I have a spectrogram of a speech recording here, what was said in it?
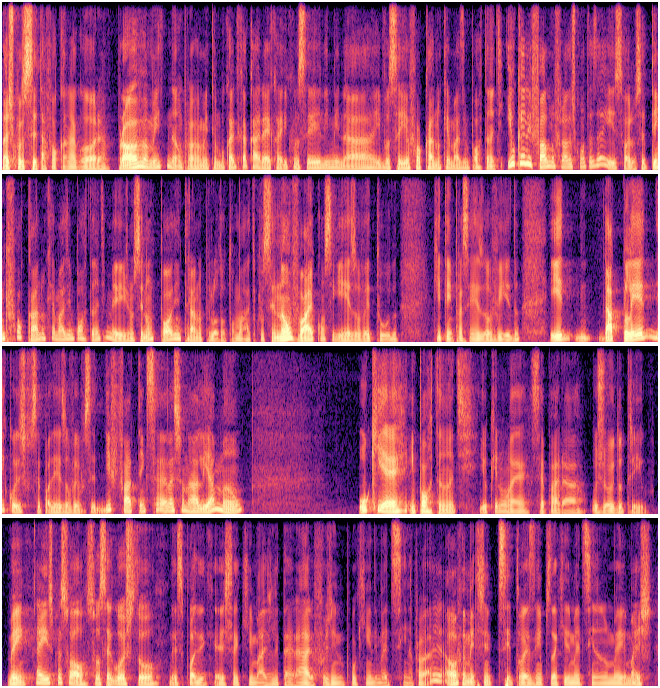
nas coisas que você está focando agora? Provavelmente não. Provavelmente tem um bocado de cacareca aí que você ia eliminar e você ia focar no que é mais importante. E o que ele fala no final das contas é isso: olha, você tem que focar no que é mais importante mesmo. Você não pode entrar no piloto automático. Você não vai conseguir resolver tudo que tem para ser resolvido. E da play de coisas que você pode resolver, você de fato tem que selecionar ali à mão o que é importante e o que não é, separar o joio do trigo. Bem, é isso, pessoal. Se você gostou desse podcast aqui mais literário, fugindo um pouquinho de medicina, pra... obviamente a gente citou exemplos aqui de medicina no meio, mas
